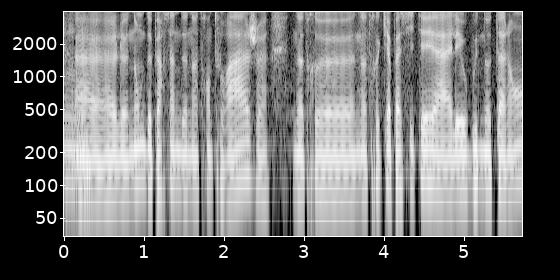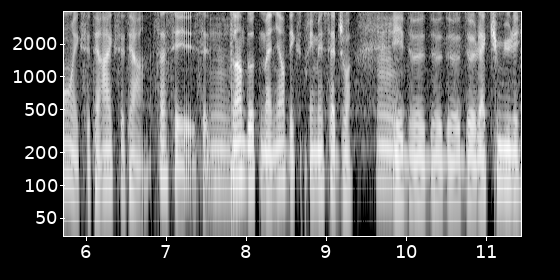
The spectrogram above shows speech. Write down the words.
euh, le nombre de personnes de notre entourage, notre, notre capacité à aller au bout de nos talents, etc. etc. Ça, c'est plein d'autres manières d'exprimer cette joie et de, de, de- de l'accumuler.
